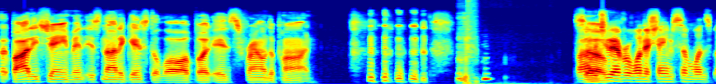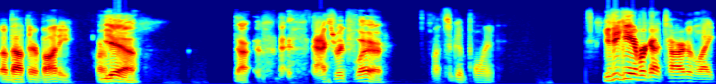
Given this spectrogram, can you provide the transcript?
the body shaming is not against the law, but it's frowned upon. Why would you ever want to shame someone's about their body? Harvey? Yeah. That, ask Ric Flair. That's a good point. You think he ever got tired of like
